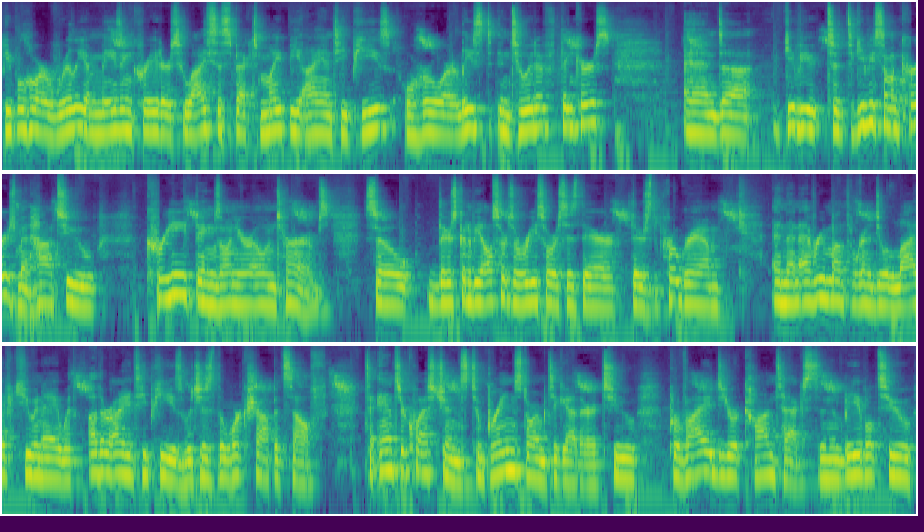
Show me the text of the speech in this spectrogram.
people who are really amazing creators who I suspect might be INTPs or who are at least intuitive thinkers, and uh, give you to, to give you some encouragement how to create things on your own terms. So there's going to be all sorts of resources there. There's the program. And then every month we're going to do a live Q&A with other INTPs, which is the workshop itself, to answer questions, to brainstorm together, to provide your context and be able to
